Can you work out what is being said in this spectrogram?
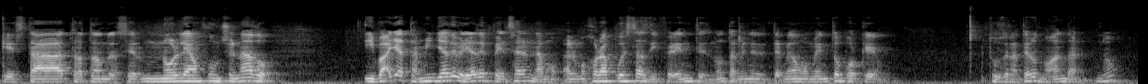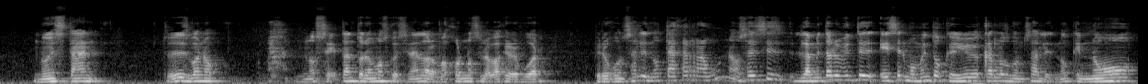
que está tratando de hacer no le han funcionado. Y vaya, también ya debería de pensar en a, lo mejor apuestas diferentes, ¿no? También en determinado momento porque tus delanteros no andan, ¿no? No están. Entonces, bueno, no sé, tanto lo hemos cuestionado, a lo mejor no se lo va a querer jugar pero González no te agarra una. O sea, ese lamentablemente es el momento que vive Carlos González, ¿no? Que no,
